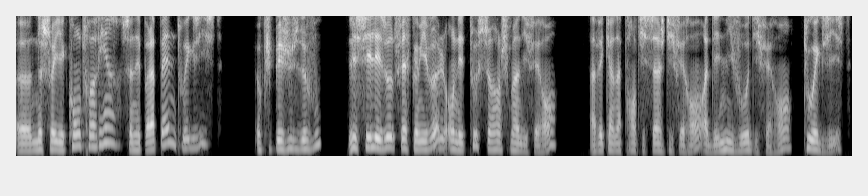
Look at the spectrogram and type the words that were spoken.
Euh, ne soyez contre rien, ce n'est pas la peine, tout existe. Occupez juste de vous. Laissez les autres faire comme ils veulent, on est tous sur un chemin différent, avec un apprentissage différent, à des niveaux différents, tout existe.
